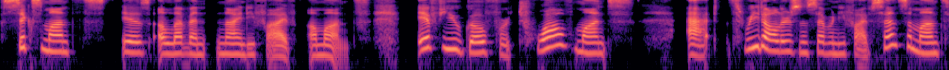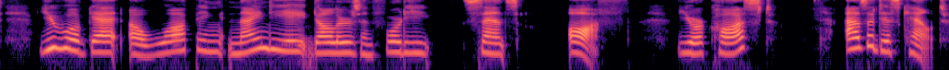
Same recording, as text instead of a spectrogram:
Six months is $11.95 a month. If you go for 12 months at $3.75 a month, you will get a whopping $98.40 off your cost as a discount.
